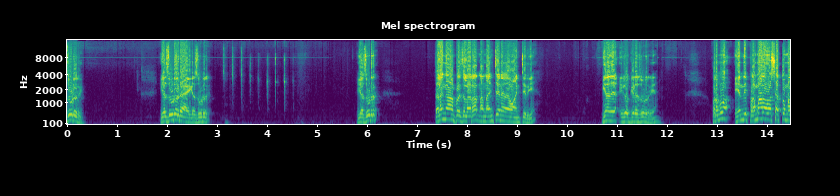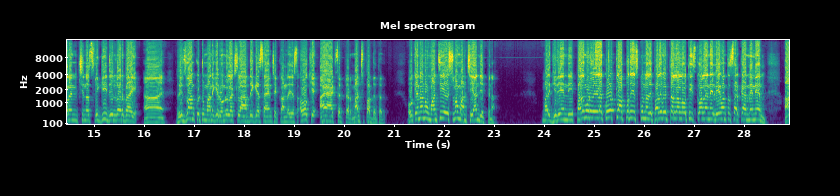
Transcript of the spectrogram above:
చూడురి ఇక చూడురా ఇక చూడురి ఇక చూడరు తెలంగాణ ప్రజలారా నన్ను అంచనే అంటిరి. ఈయన ఇక ఇక్కడ చూడురి ప్రభు ఏంది ప్రమాదవశాత్తు మరణించిన స్విగ్గీ డెలివరీ బాయ్ ఆ, రిజ్వాన్ కుటుంబానికి రెండు లక్షల ఆర్థిక సాయం చెక్ అందజేస్తా. Okay I accepted. మంచి పద్ధతి అది. ఓకేనా? నువ్వు మంచి చేస్తున్నావు మంచి అని చెప్పిన. మరి ఇదేంది పదమూడు వేల కోట్ల అప్పు తీసుకున్నది పది విడతలలో తీసుకోవాలని రేవంత్ సర్కార్ నిర్ణయం. ఆ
